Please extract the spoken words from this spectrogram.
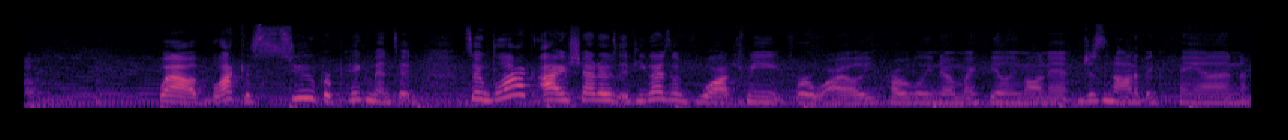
wow, the black is super pigmented. So black eyeshadows, if you guys have watched me for a while, you probably know my feeling on it. Just not a big fan.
